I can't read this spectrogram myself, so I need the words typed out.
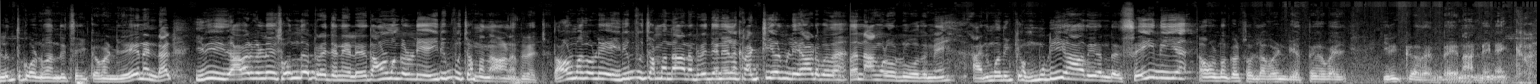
இழுத்து கொண்டு வந்து சேர்க்க வேண்டியது ஏனென்றால் இது அவர்களுடைய சொந்த பிரச்சனையில் தமிழ் மக்களுடைய இருப்பு சம்பந்தமான பிரச்சனை. தமிழ் மக்களுடைய இருப்பு சம்பந்தமான பிரச்சனையில் கட்சிகள் விளையாடுவதை நாங்கள் ஒருபோதுமே அனுமதிக்க முடியாது என்ற செய்தியை தமிழ் மக்கள் சொல்ல வேண்டிய தேவை இருக்கிறது என்றே நான் நினைக்கிறேன்.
